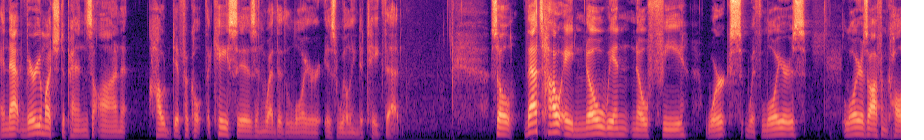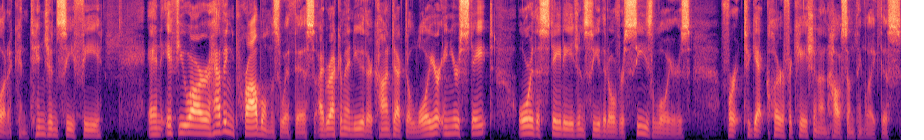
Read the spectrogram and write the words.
And that very much depends on how difficult the case is and whether the lawyer is willing to take that. So that's how a no win, no fee works with lawyers. Lawyers often call it a contingency fee. And if you are having problems with this, I'd recommend you either contact a lawyer in your state or the state agency that oversees lawyers for to get clarification on how something like this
